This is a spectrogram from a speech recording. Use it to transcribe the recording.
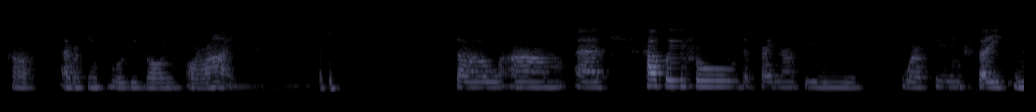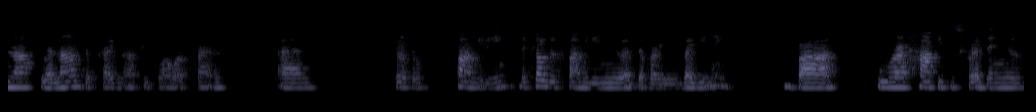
crossed, everything will be going all right. So um, at halfway through the pregnancy, we were feeling safe enough to announce the pregnancy to our friends and sort of family. The closest family knew at the very beginning, but we were happy to spread the news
